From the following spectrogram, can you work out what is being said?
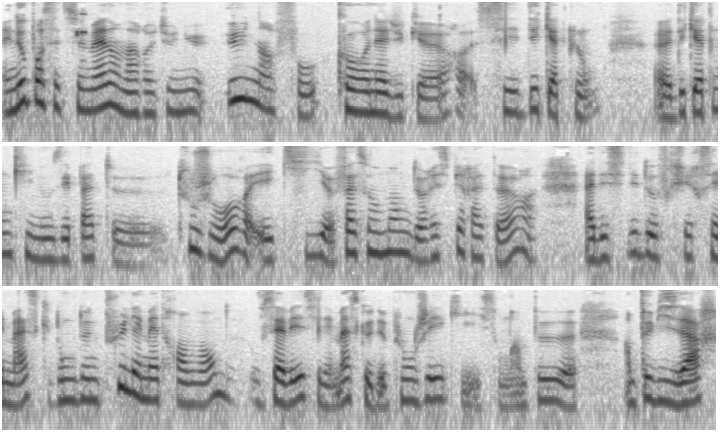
Et nous, pour cette semaine, on a retenu une info, Corona du cœur, c'est Decathlon. Euh, Decathlon qui nous épate euh, toujours et qui, euh, face au manque de respirateurs, a décidé d'offrir ses masques, donc de ne plus les mettre en vente. Vous savez, c'est les masques de plongée qui sont un peu, un peu bizarres.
